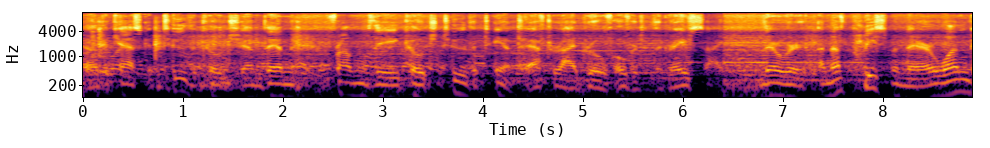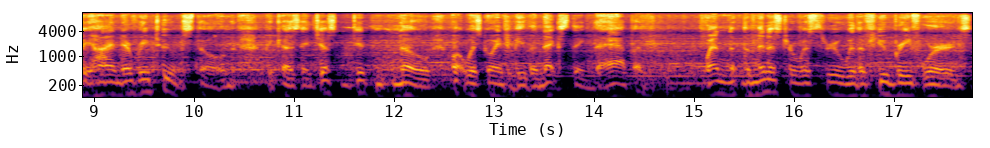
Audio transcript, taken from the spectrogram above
uh, the casket to the coach and then from the coach to the tent after I drove over to the gravesite. There were enough policemen there, one behind every tombstone, because they just didn't know what was going to be the next thing to happen. When the minister was through with a few brief words,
